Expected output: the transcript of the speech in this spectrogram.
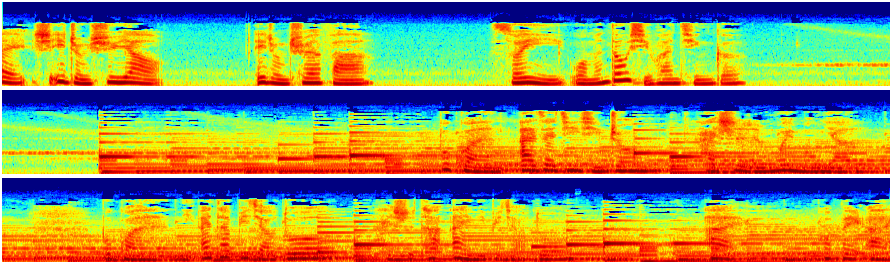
爱是一种需要，一种缺乏，所以我们都喜欢情歌。不管爱在进行中，还是仍未萌芽；不管你爱他比较多，还是他爱你比较多，爱或被爱，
